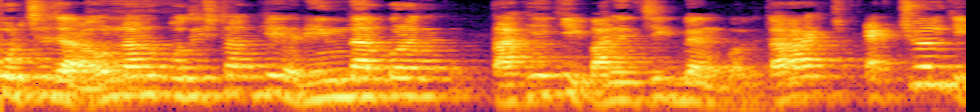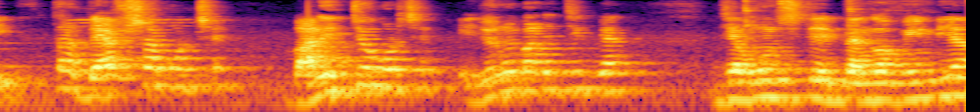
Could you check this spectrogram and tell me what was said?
করছে যারা, অন্যান্য প্রতিষ্ঠানকে ঋণ দান করে থাকে, তাকে কি বাণিজ্যিক ব্যাংক বলে? তারা অ্যাকচুয়াল কি? তারা ব্যবসা করছে, বাণিজ্য করছে, এই জন্য বাণিজ্যিক ব্যাংক যেমন state bank of India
